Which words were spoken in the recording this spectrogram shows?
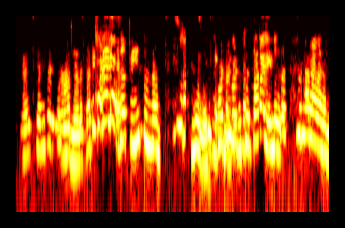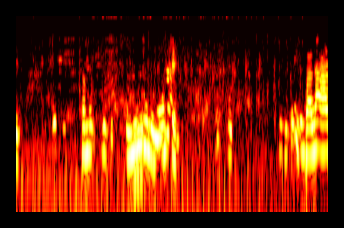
వాళ్ళ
